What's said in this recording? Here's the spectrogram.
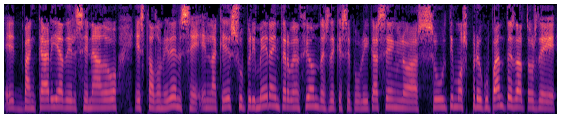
eh, Bancaria del Senado estadounidense, en la que es su primera intervención desde que se publicasen los últimos preocupantes datos de,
